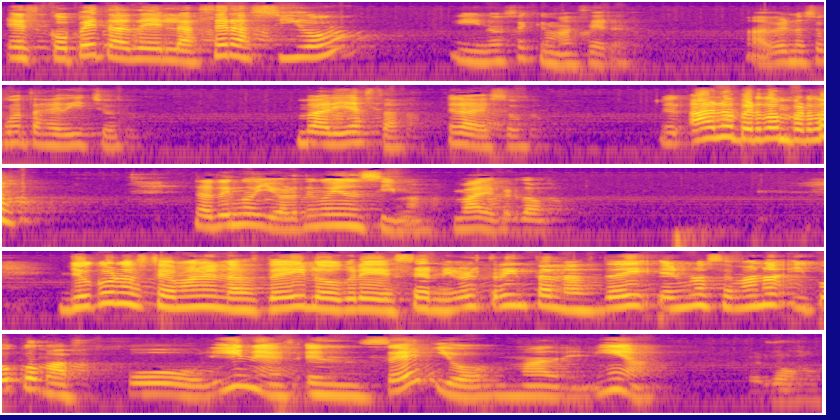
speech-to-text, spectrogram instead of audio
escopeta de laceración y no sé qué más era. A ver, no sé cuántas he dicho. Vale, ya está, era eso. Ah, no, perdón, perdón. La tengo yo, la tengo yo encima. Vale, perdón. Yo con este man en las Day logré ser nivel 30 en las Day en una semana y poco más. Jolines, ¿en serio? Madre mía. Perdón.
